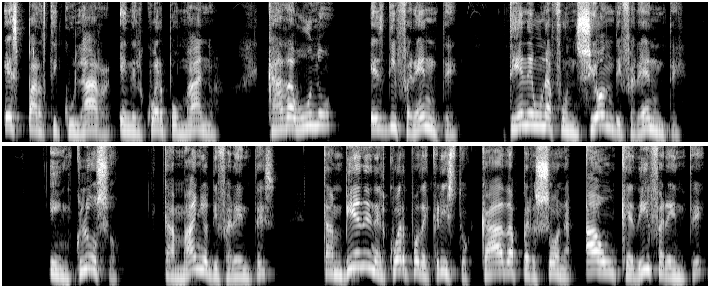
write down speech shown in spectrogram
es particular en el cuerpo humano, cada uno es diferente tiene una función diferente, incluso tamaños diferentes, también en el cuerpo de Cristo, cada persona, aunque diferente,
